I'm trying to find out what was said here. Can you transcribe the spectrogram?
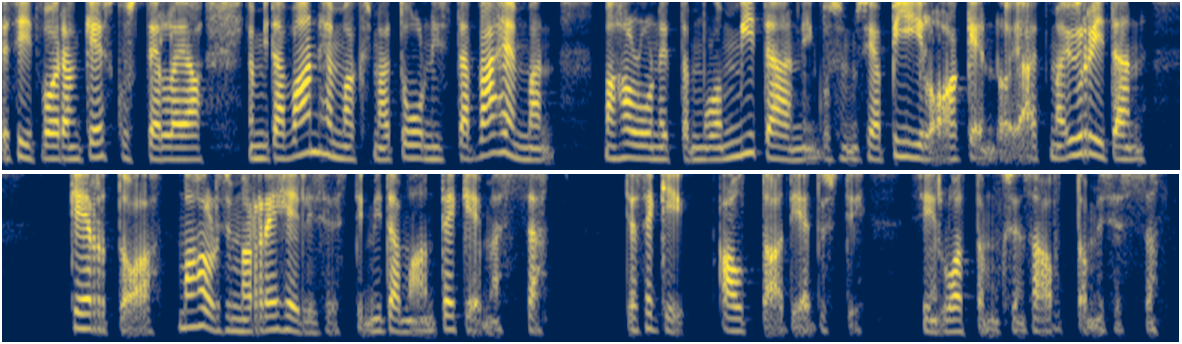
ja siitä voidaan keskustella. Ja, ja mitä vanhemmaksi mä tuun, niin sitä vähemmän mä haluan, että mulla on mitään niin semmoisia piiloagendoja. Että mä yritän kertoa mahdollisimman rehellisesti, mitä mä oon tekemässä. Ja sekin auttaa tietysti siinä luottamuksen saavuttamisessa –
